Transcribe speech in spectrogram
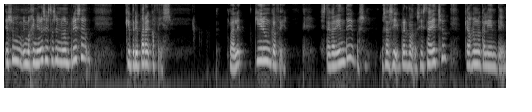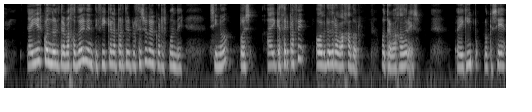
Es un... Imaginaros que estás en una empresa que prepara cafés, ¿vale? Quiere un café. Si está caliente, pues... O sea, sí, perdón, si está hecho, que alguien lo caliente. Ahí es cuando el trabajador identifica la parte del proceso que le corresponde. Si no, pues hay que hacer café, otro trabajador, o trabajadores, equipo, lo que sea.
